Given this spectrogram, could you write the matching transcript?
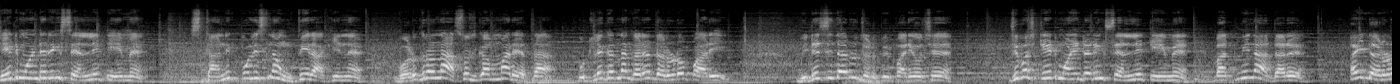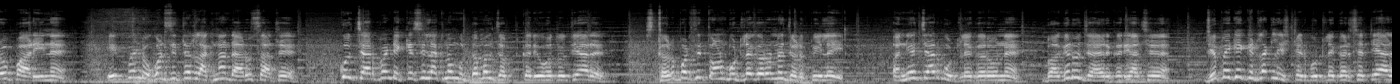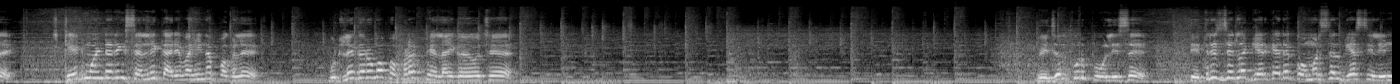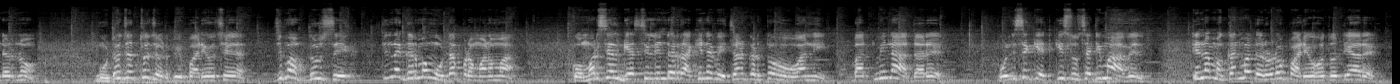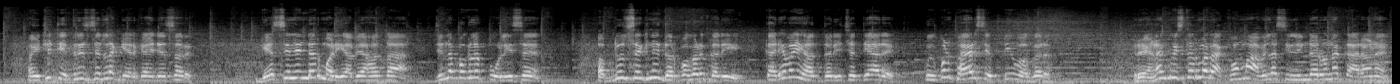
State monitoring સેલની ટીમે સ્થાનિક પોલીસને ઊંઘતી રાખીને વડોદરાના આસોજ ગામમાં રહેતા બુટલેગરના ઘરે દરોડો પાડી વિદેશી દારૂ ઝડપી પાડ્યો છે. જેમાં સ્ટેટ મોનિટરિંગ સેલની ટીમે બાતમીના આધારે અહીં દરોડો પાડીને એક પોઈન્ટ ઓગણસિત્તેર લાખના દારૂ સાથે કુલ ચાર પોઈન્ટ એક્યાસી લાખનો મુદ્દામાલ જપ્ત કર્યો હતો. જ્યારે સ્થળ પરથી ત્રણ બુટલેગરોને ઝડપી લઈ અન્ય ચાર બુટલેગરોને ભાગેડુ જાહેર કર્યા છે. જે પૈકી કેટલાક લિસ્ટેડ બુટલેગર છે. ત્યારે સ્ટેટ મોનિટરિંગ સેલની કાર્યવાહીના પગલે બુટલેગરોમાં ફફડાટ ફેલાઈ ગયો છે. વેજલપુર પોલીસે તેત્રીસ જેટલા ગેરકાયદે કોમર્શિયલ ગેસ સિલિન્ડરનો મોટો જથ્થો ઝડપી પાડ્યો છે, જેમાં અબ્દુલ શેખ તેના ઘરમાં મોટા પ્રમાણમાં કોમર્શિયલ ગેસ સિલિન્ડર રાખીને વેચાણ કરતો હોવાની બાતમીના આધારે પોલીસે કેતકી સોસાયટીમાં આવેલ તેના મકાનમાં દરોડો પાડ્યો હતો ત્યારે. અહીંથી તેત્રીસ જેટલા ગેરકાયદેસર ગેસ સિલિન્ડર મળી આવ્યા હતા, જેના પગલે પોલીસે અબ્દુલ શેખની ધરપકડ કરી કાર્યવાહી હાથ ધરી છે ત્યારે કોઈપણ ફાયર સેફટી વગર રહેણાંક વિસ્તારમાં રાખવામાં આવેલા સિલિન્ડરોના કારણે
